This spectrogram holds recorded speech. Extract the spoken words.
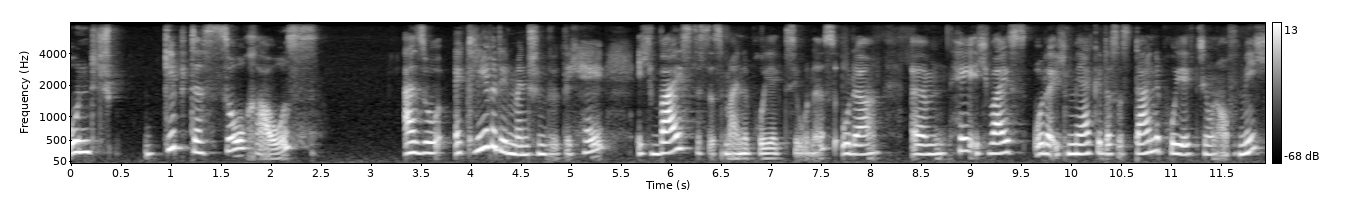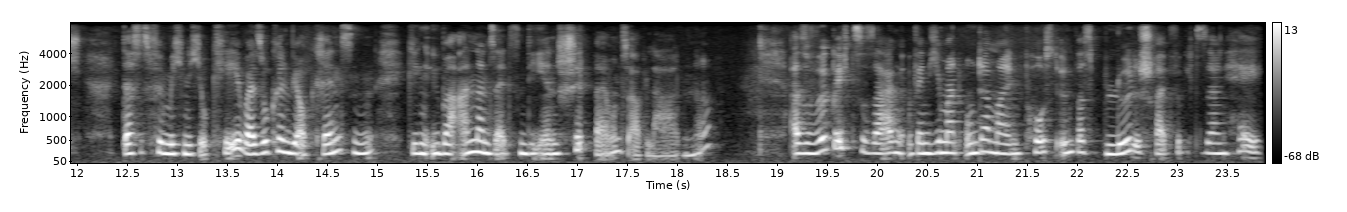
Und gib das so raus. Also erkläre den Menschen wirklich, hey, ich weiß, dass es meine Projektion ist. Oder ähm, hey, ich weiß oder ich merke, das ist deine Projektion auf mich. Das ist für mich nicht okay, weil so können wir auch Grenzen gegenüber anderen setzen, die ihren Shit bei uns abladen. Ne? Also wirklich zu sagen, wenn jemand unter meinen Post irgendwas Blödes schreibt, wirklich zu sagen, hey,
